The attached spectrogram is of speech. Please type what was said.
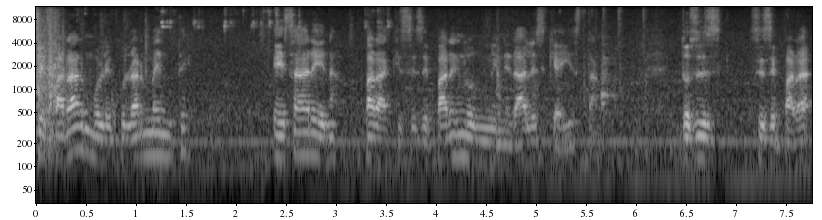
separar molecularmente esa arena para que se separen los minerales que ahí están. Entonces se separa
